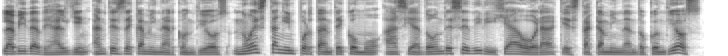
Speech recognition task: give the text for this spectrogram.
La vida de alguien antes de caminar con Dios no es tan importante como hacia dónde se dirige ahora que está caminando con Dios.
